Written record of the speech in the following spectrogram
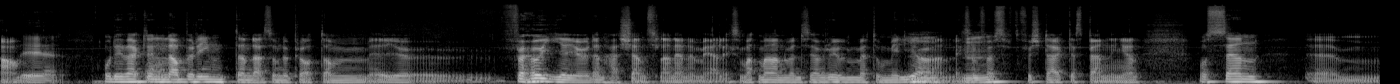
Ja. Det Och det är verkligen Ja. labyrinten där som du pratar om. Är ju, förhöjer ju den här känslan ännu mer. Liksom, att man använder sig av rummet och miljön Mm, liksom, mm. för att förstärka spänningen. Och sen ehm,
